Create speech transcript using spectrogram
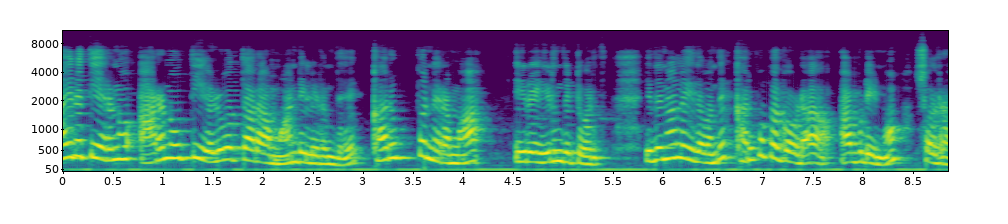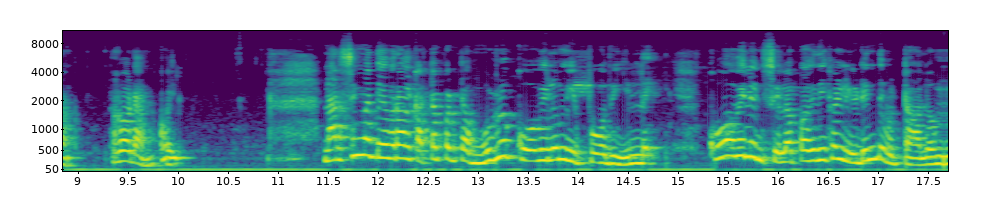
ஆயிரத்தி இரநூ அறநூற்றி எழுபத்தாறாம் ஆண்டிலிருந்து கருப்பு நிறமாக இரு இருந்துட்டு வருது. இதனால் இதை வந்து கருப்பு பகோடா அப்படின்னும் சொல்கிறாங்க பகோடான் கோயில். நரசிம்மதேவரால் கட்டப்பட்ட முழு கோவிலும் இப்போது இல்லை. கோவிலின் சில பகுதிகள் இடிந்து விட்டாலும்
